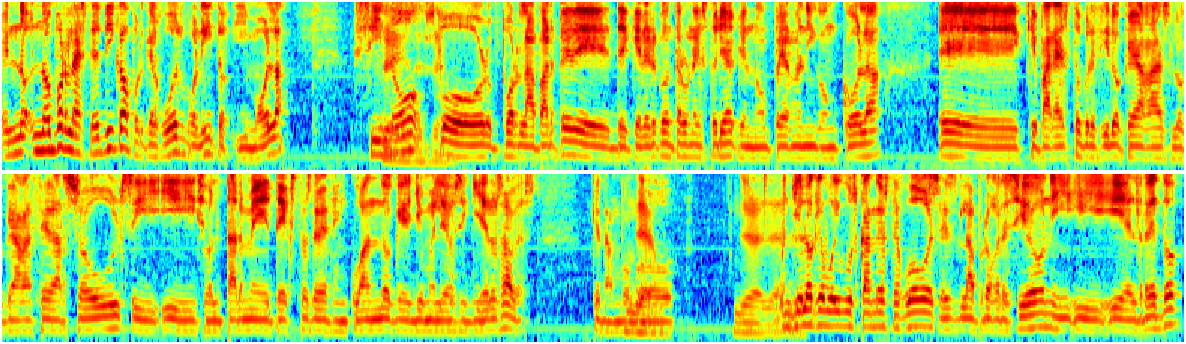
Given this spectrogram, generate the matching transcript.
Eh, no, por la estética, porque el juego es bonito y mola. Sino por, por la parte de, de querer contar una historia que no pega ni con cola eh, que para esto prefiero que hagas lo que hace Dark Souls y, soltarme textos de vez en cuando que yo me leo si quiero, ¿sabes? Que tampoco... yo lo que voy buscando este juego es, la progresión y, el reto.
